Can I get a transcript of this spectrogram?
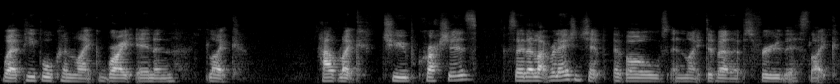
where people can like write in and like have like tube crushes. So their like relationship evolves and like develops through this like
